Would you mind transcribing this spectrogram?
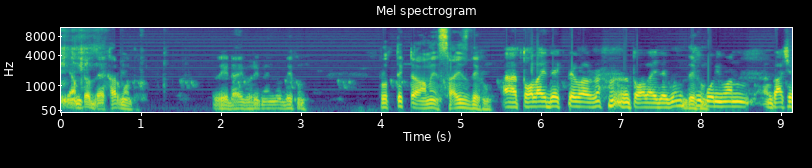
এই আমটা দেখার মতো। রেড আইভরি ম্যাঙ্গো দেখুন। প্রত্যেকটা আমের সাইজ দেখুন। তলায় দেখতে পারবেন তলায় দেখুন দেখুন। পরিমাণ গাছে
